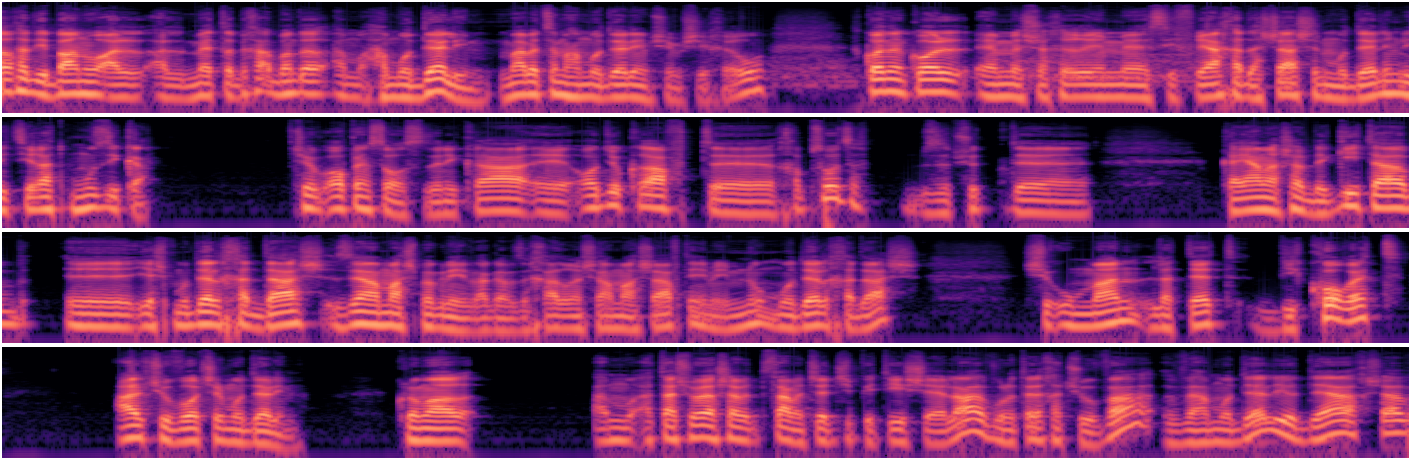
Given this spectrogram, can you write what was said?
אז עד דיברנו על, על מטא בכלל, בוא נדבר המודלים, מה בעצם המודלים שהם שחררו. קודם כל הם משחררים אה, ספרייה חדשה של מודלים ליצירת מוזיקה. שוב open source, זה נקרא AudioCraft, uh, uh, חפשו את זה, זה פשוט uh, קיים עכשיו בגיטאב, uh, יש מודל חדש, זה ממש מגניב, אגב זה אחד הדברים שממש אהבתי, הם אימנו מודל חדש שאומן לתת ביקורת על תשובות של מודלים. כלומר, אתה שואל עכשיו סתם את ChatGPT שאלה והוא נותן לך תשובה והמודל יודע עכשיו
